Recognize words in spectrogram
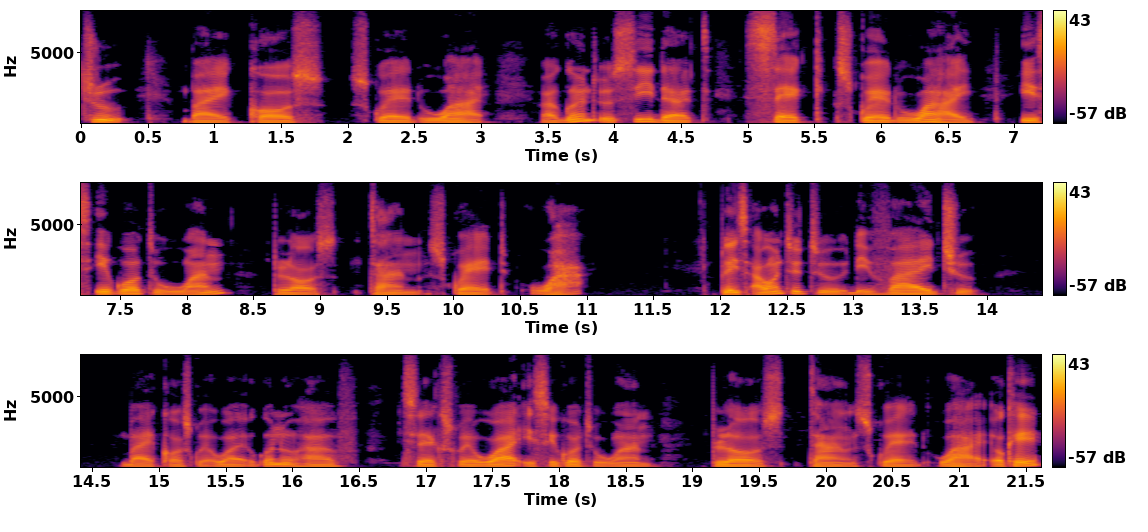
through by cos squared y, we are going to see that sec squared y is equal to 1 plus tan squared y. Please, I want you to divide through by cos squared y. You're going to have sec squared y is equal to 1 plus tan squared y. Okay,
